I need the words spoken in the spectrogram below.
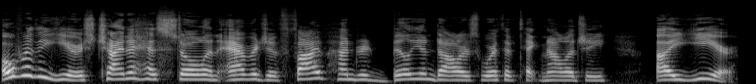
Over the years, China has stolen an average of $500 billion worth of technology a year,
